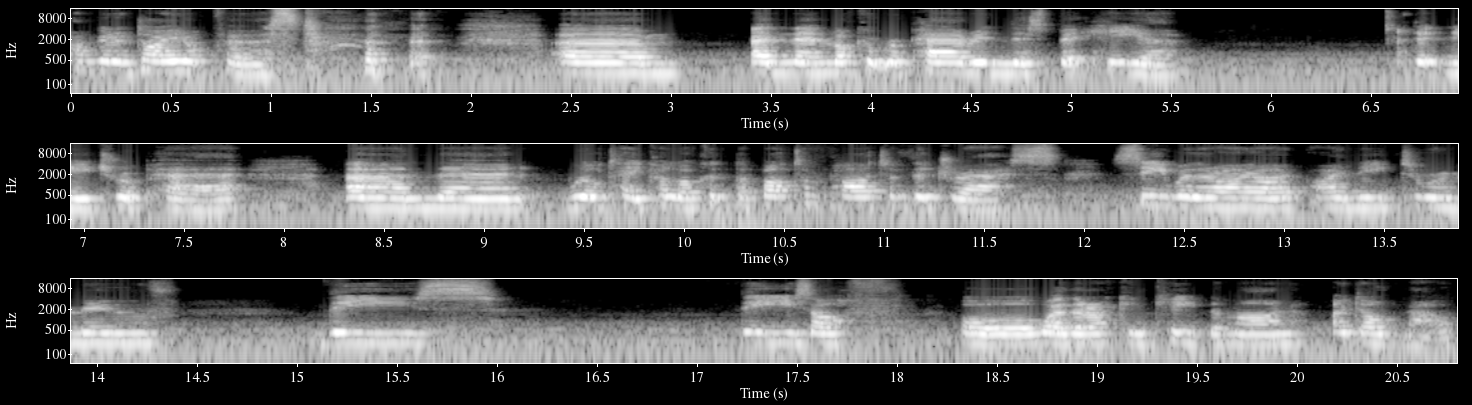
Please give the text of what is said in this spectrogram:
I'm going to dye it up first. Um, and then look at repairing this bit here that needs repair. And then we'll take a look at the bottom part of the dress see whether I, I need to remove these these off or whether I can keep them on I don't know.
